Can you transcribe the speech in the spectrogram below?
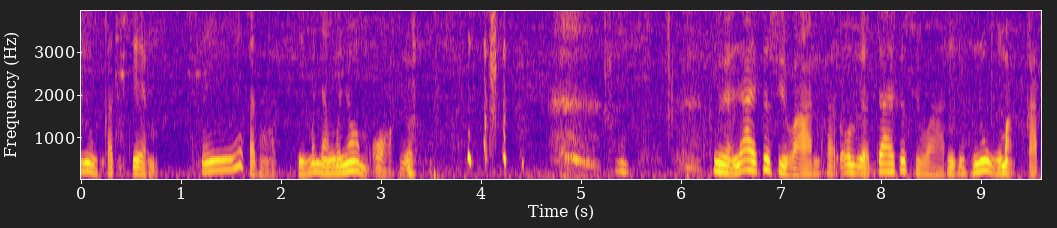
ยุ่งกัดแจมนี่ขนาดนี่มันยังไม่ย่อมออกอยู่เหนือย่ายคือสีหวานค่ะเอเหลือย่ายคือสีหวานยุ่งหมักกัด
